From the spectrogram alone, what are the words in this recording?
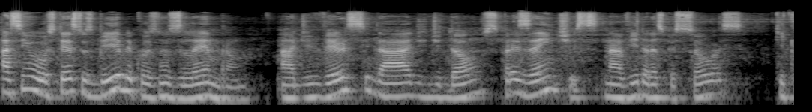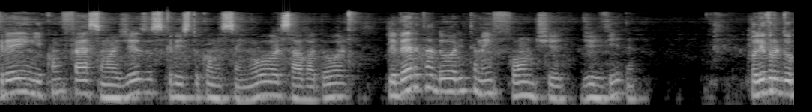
Assim, os textos bíblicos nos lembram a diversidade de dons presentes na vida das pessoas que creem e confessam a Jesus Cristo como Senhor, Salvador, libertador e também fonte de vida. O livro do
